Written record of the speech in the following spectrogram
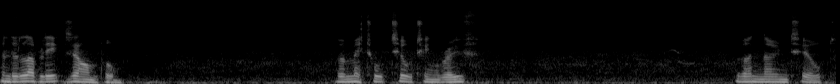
And a lovely example of a metal tilting roof of unknown tilt.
